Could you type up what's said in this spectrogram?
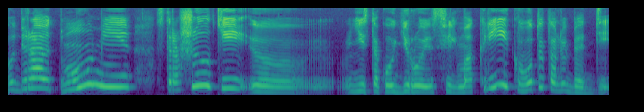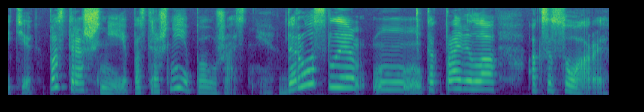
Выбирают мумии, страшилки. э, Есть такой герой из фильма «Крик». Вот это любят дети. Пострашнее, пострашнее, поужаснее. Дорослые, как правило, аксессуары.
